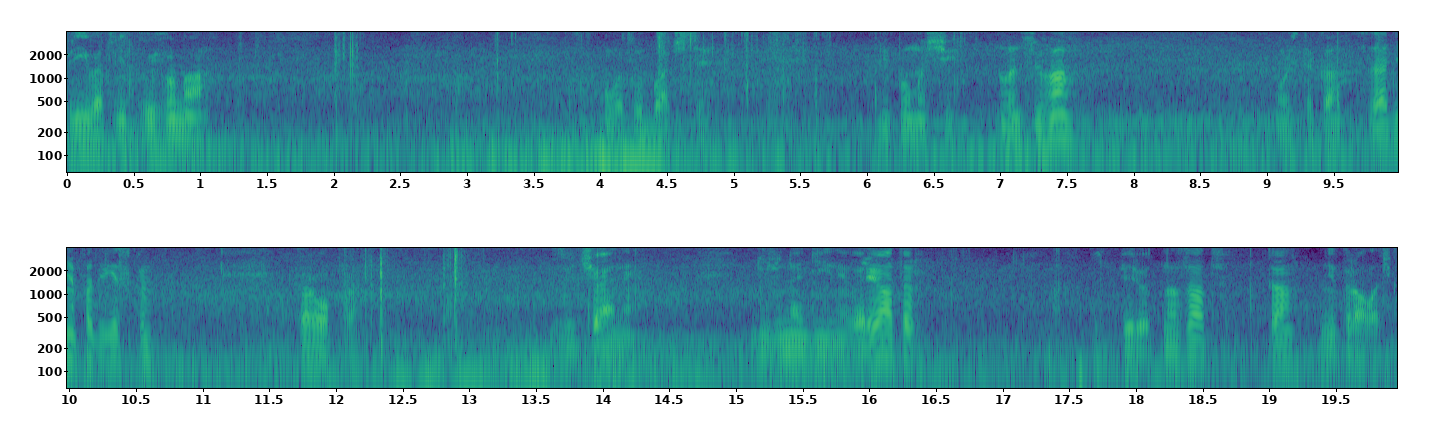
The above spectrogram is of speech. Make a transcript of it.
Привод від двигуна. От ви бачите. При помощі ланцюга. Ось така задня подвеска. Коробка. Звичайний дуже надійний варіатор. Вперед-назад та нейтралочка.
